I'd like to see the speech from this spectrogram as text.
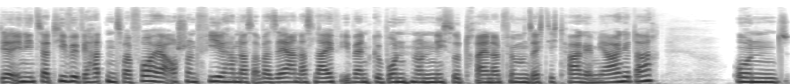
der Initiative. Wir hatten zwar vorher auch schon viel, haben das aber sehr an das Live-Event gebunden und nicht so 365 Tage im Jahr gedacht. Und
